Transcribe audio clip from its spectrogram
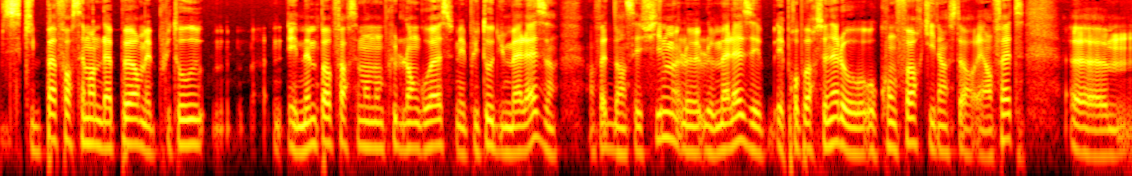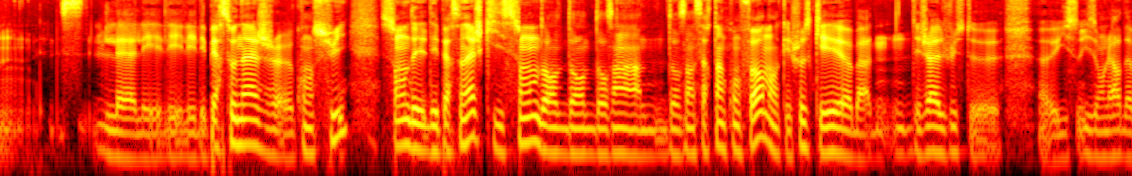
ce qui pas forcément de la peur, mais plutôt et même pas forcément non plus de l'angoisse, mais plutôt du malaise. En fait, dans ces films, le, malaise est, proportionnel au, confort qu'il instaure. Et en fait, les, les- les- les personnages qu'on suit sont des, des personnages qui sont dans, dans- dans un, dans un certain confort, dans quelque chose qui est euh, bah, déjà juste. euh, euh, ils, ils ont l'air de,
